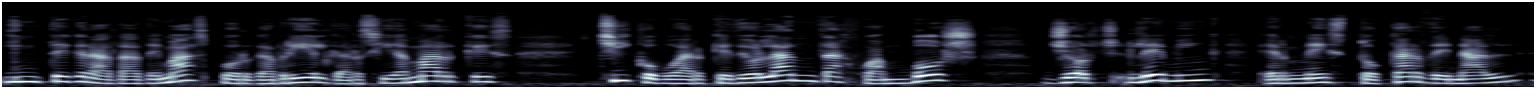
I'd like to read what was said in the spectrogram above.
integrada además por Gabriel García Márquez, Chico Buarque de Holanda, Juan Bosch, George Lemming, Ernesto Cardenal,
